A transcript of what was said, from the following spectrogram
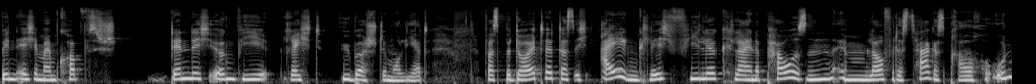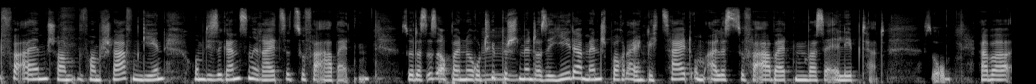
bin ich in meinem Kopf ständig irgendwie recht überstimuliert was bedeutet, dass ich eigentlich viele kleine Pausen im Laufe des Tages brauche und vor allem schon vorm Schlafengehen, um diese ganzen Reize zu verarbeiten. So, das ist auch bei neurotypischen mhm. Menschen, also jeder Mensch braucht eigentlich Zeit, um alles zu verarbeiten, was er erlebt hat. So, aber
